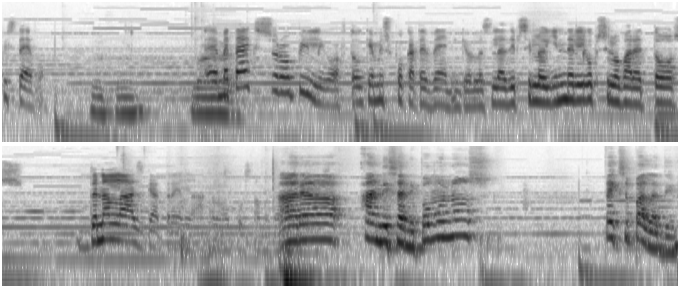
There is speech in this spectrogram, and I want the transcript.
πιστεύω. Μμμ. Ε, Μάλιστα. μετά εξισορροπεί λίγο αυτό και μη σου πω κατεβαίνει κιόλας. Δηλαδή ψηλό, γίνεται λίγο ψιλοβαρετό. Δεν αλλάζει κάτι τρέλα όπω τα μεγάλα. Άρα, αν είσαι ανυπόμονος, παίξε Paladin.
